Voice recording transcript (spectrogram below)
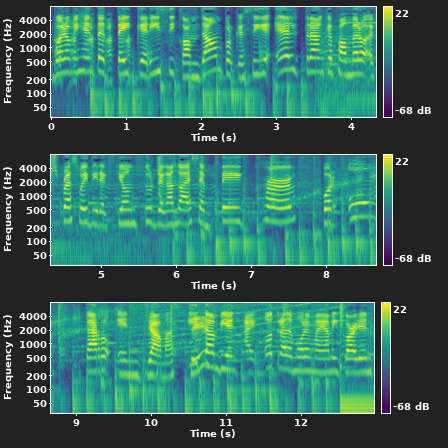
Bueno, mi gente, take it easy, calm down, porque sigue el tranque Palmero Expressway, dirección sur, llegando a ese big curve por un carro en llamas. ¿Sí? Y también hay otra demora en Miami Gardens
